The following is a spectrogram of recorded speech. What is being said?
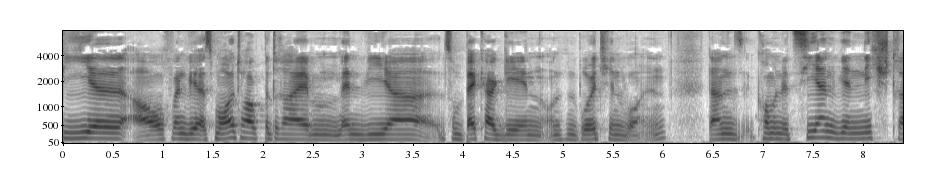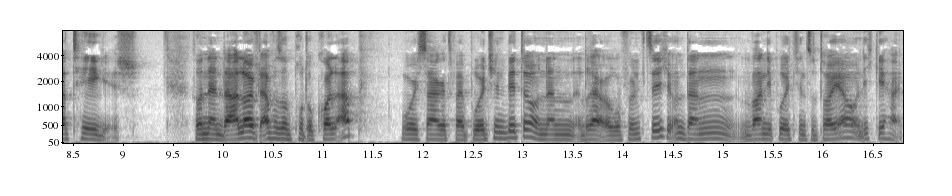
viel, auch wenn wir Smalltalk betreiben, wenn wir zum Bäcker gehen und ein Brötchen wollen, dann kommunizieren wir nicht strategisch, sondern da läuft einfach so ein Protokoll ab, wo ich sage zwei Brötchen bitte und dann 3,50 Euro und dann waren die Brötchen zu teuer und ich gehe heim.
